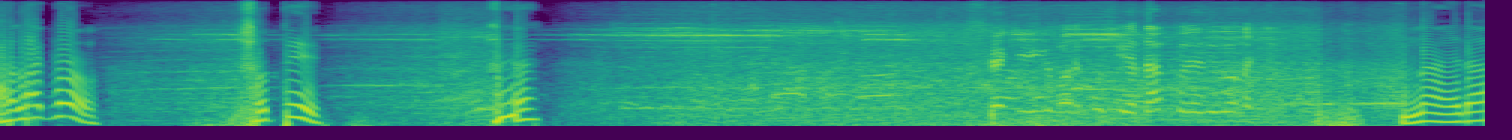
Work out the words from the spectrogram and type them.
আরও লাগবো? সত্যি? হ্যাঁ? না এটা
